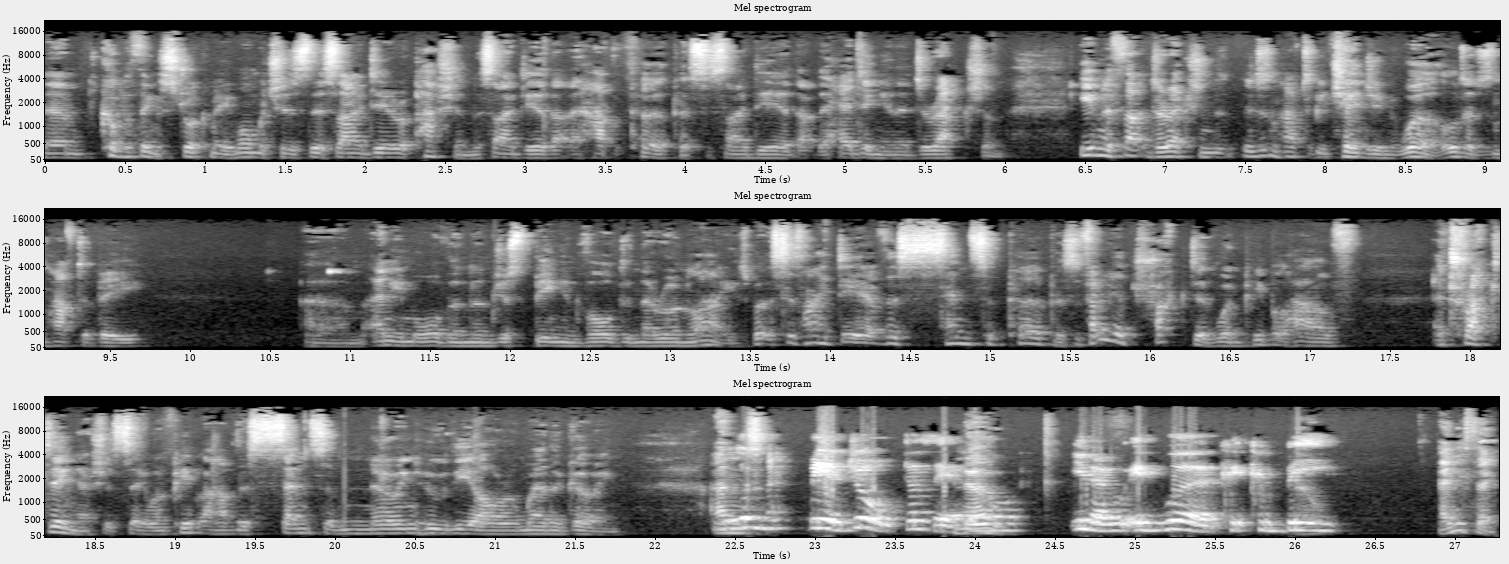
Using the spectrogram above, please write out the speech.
um, a couple of things struck me. One, which is this idea of passion, this idea that they have a purpose, this idea that they're heading in a direction. Even if that direction, it doesn't have to be changing the world, it doesn't have to be um, any more than them just being involved in their own lives. But it's this idea of this sense of purpose. It's very attractive when people have, attracting, I should say, when people have this sense of knowing who they are and where they're going. And it doesn't have to be a job, does it? No. Or, you know, in work, it can be no. anything.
